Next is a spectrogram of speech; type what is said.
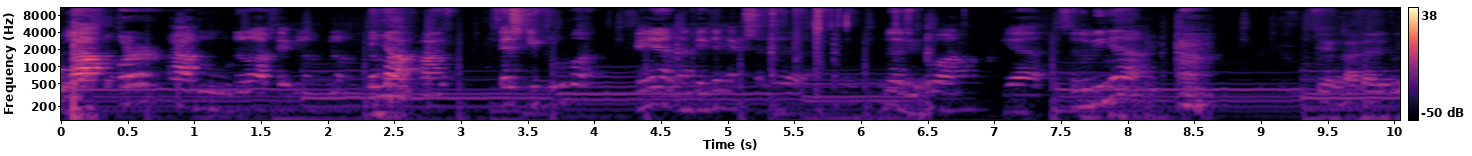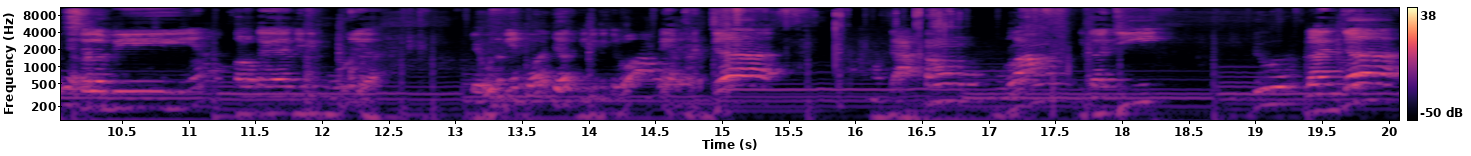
lah per aduh udahlah saya bilang bilang. Udah Iya. pak. Saya skip dulu pak. Kayaknya nanti aja next aja. Udah gitu doang. Ya selebihnya ya nggak ada itu ya selebihnya kalau kayak jadi buruh ya ya udah gitu aja. gitu gitu doang. Ya kerja datang pulang digaji tidur. belanja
